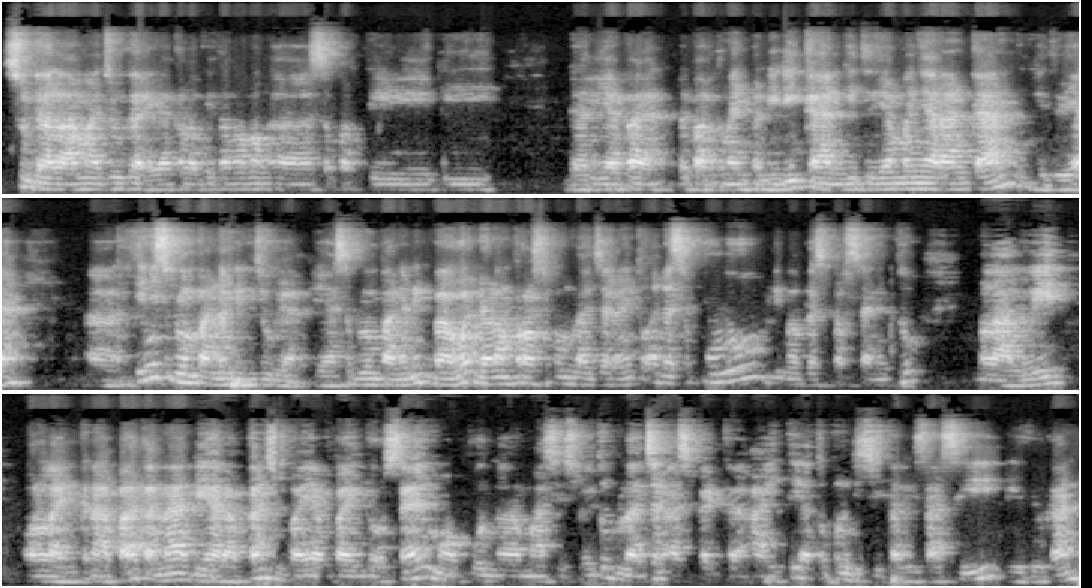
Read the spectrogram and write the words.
sudah lama juga ya kalau kita ngomong uh, seperti di dari apa departemen pendidikan gitu ya menyarankan gitu ya uh, ini sebelum pandemi juga ya sebelum pandemi bahwa dalam proses pembelajaran itu ada 10-15 persen itu melalui online. Kenapa? Karena diharapkan supaya baik dosen maupun uh, mahasiswa itu belajar aspek ke IT ataupun digitalisasi gitu kan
